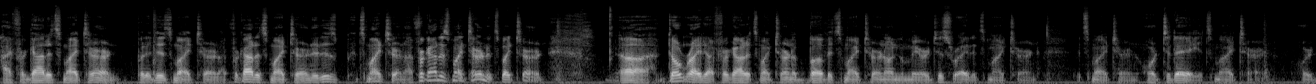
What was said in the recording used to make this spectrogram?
I forgot it's my turn, but it is my turn. I forgot it's my turn. It is. It's my turn. I forgot it's my turn. It's my turn. Uh, don't write. I forgot it's my turn above. It's my turn on the mirror. Just write. It's my turn. It's my turn. Or today. It's my turn. Or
